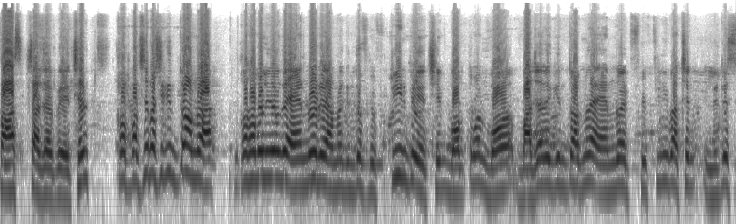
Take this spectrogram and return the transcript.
ফাস্ট চার্জার পেয়েছেন। পাশাপাশি কিন্তু আমরা কথা বলি যে অ্যান্ড্রয়েডে আমরা কিন্তু ফিফটিন পেয়েছেন বর্তমান বাজারে কিন্তু আপনারা অ্যান্ড্রয়েড ফিফটিনই পাচ্ছেন লেটেস্ট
